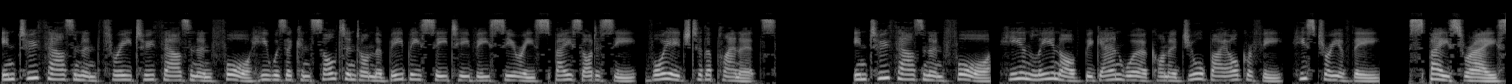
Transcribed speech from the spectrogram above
In 2003–2004 he was a consultant on the BBC TV series Space Odyssey, Voyage to the Planets. In 2004, he and Leonov began work on a dual biography, History of the Space Race,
